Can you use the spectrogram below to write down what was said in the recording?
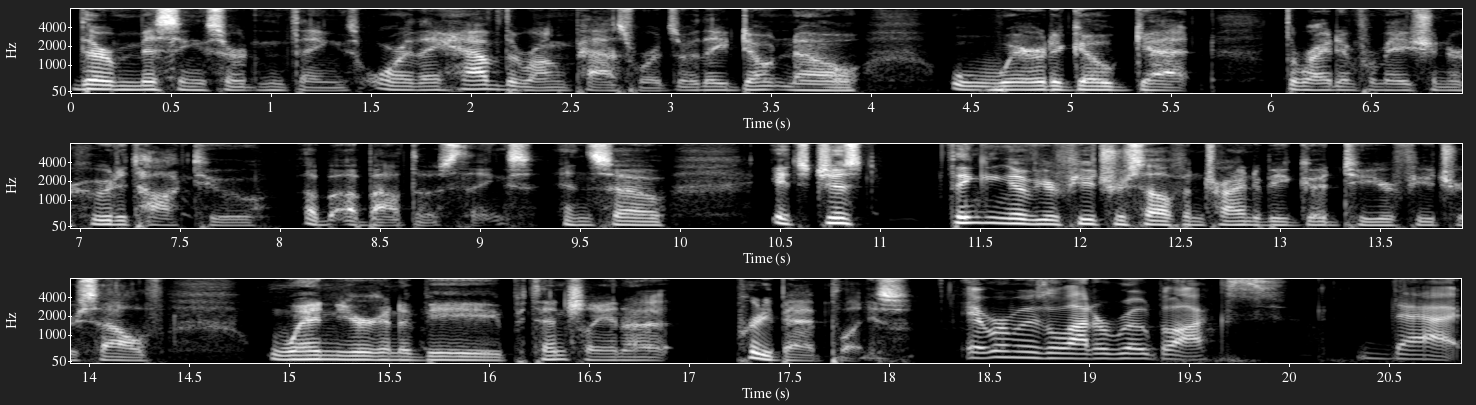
they're missing certain things or they have the wrong passwords or they don't know where to go get the right information or who to talk to ab- about those things. And so it's just thinking of your future self and trying to be good to your future self when you're going to be potentially in a pretty bad place. it removes a lot of roadblocks that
